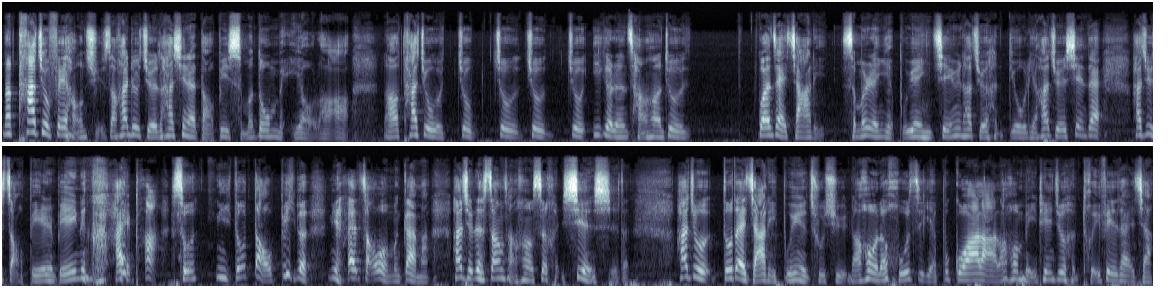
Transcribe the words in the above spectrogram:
那他就非常沮丧，他就觉得他现在倒闭什么都没有了啊，然后他就就就就就一个人常常就。关在家里，什么人也不愿意见，因为他觉得很丢脸。他觉得现在他去找别人，别人一定很害怕，说你都倒闭了，你还找我们干嘛？他觉得商场上是很现实的，他就都在家里不愿意出去，然后呢胡子也不刮了，然后每天就很颓废在家。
